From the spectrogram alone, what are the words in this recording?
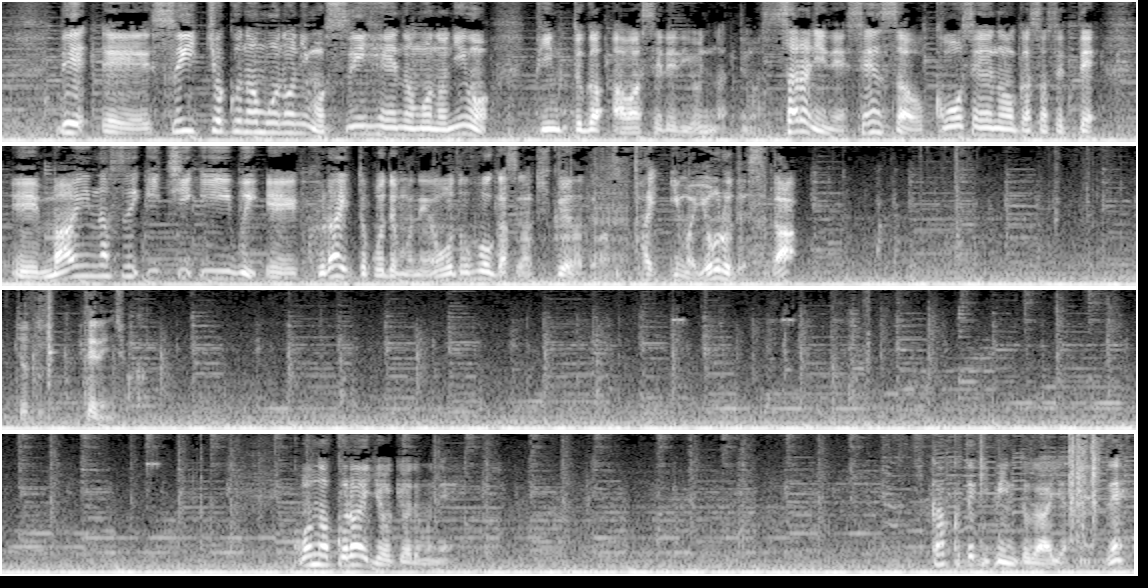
で、えー、垂直のものにも水平のものにもピントが合わせれるようになってます。さらにね、センサーを高性能化させて、えー、マイナス 1EV、えー、暗いとこでもね、オートフォーカスが効くようになってます。はい、今夜ですが、ちょっと丁寧にしようか。こんな暗い状況でもね、比較的ピントがいいやつですね。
